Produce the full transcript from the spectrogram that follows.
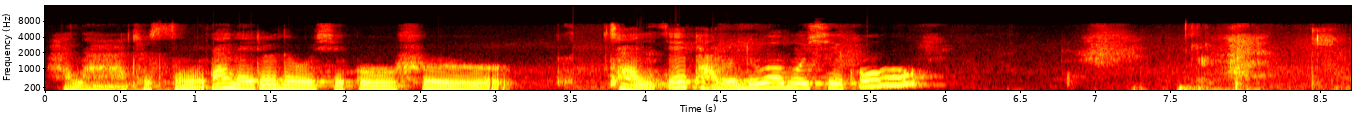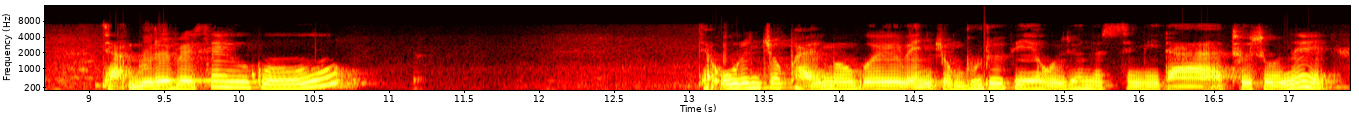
하나. 좋습니다. 내려놓으시고, 후. 자, 이제 바로 누워보시고, 자, 무릎을 세우고, 자, 오른쪽 발목을 왼쪽 무릎 위에 올려놓습니다. 두 손을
